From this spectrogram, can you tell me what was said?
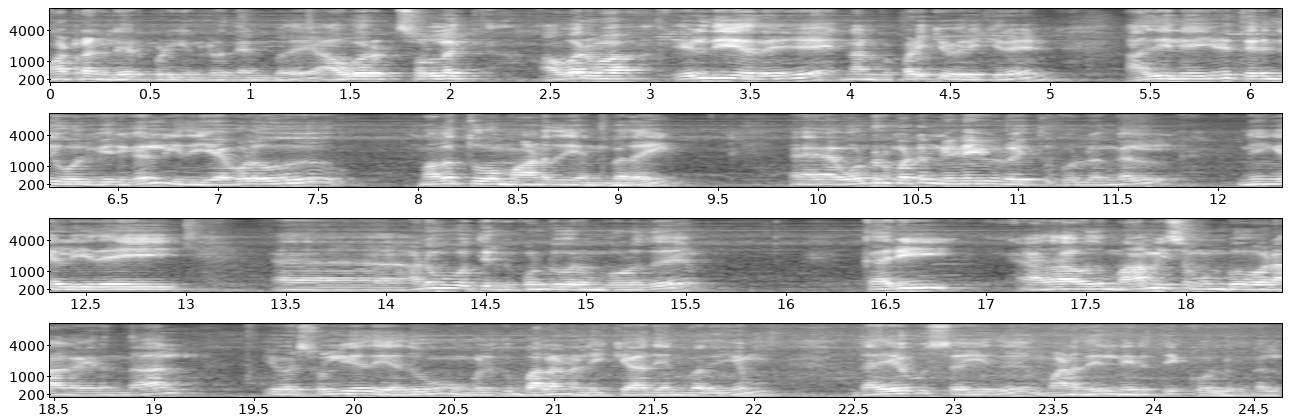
மாற்றங்கள் ஏற்படுகின்றது என்பதை அவர் சொல்ல அவர் எழுதியதையே நான் படிக்கவிருக்கிறேன் அதிலேயே தெரிந்து கொள்வீர்கள் இது எவ்வளவு மகத்துவமானது என்பதை. ஒன்று மட்டும் நினைவில் வைத்துக் கொள்ளுங்கள். நீங்கள் இதை அனுபவத்திற்கு கொண்டு வரும்பொழுது கறி அதாவது மாமிசம் உண்பவராக இருந்தால் இவர் சொல்லியது எதுவும் உங்களுக்கு பலன் அளிக்காது என்பதையும் தயவு செய்து மனதில் நிறுத்திக் கொள்ளுங்கள்.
